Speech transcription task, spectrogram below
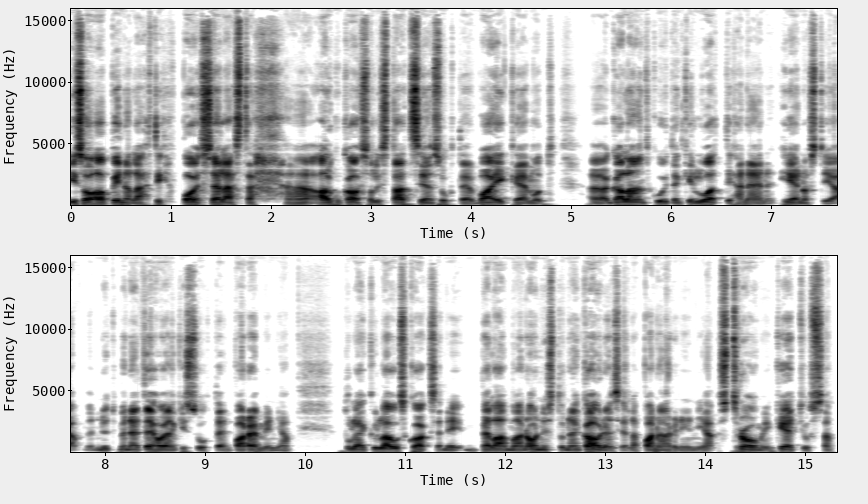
iso apina lähti pois selästä. Alkukausi oli statsien suhteen vaikea, mutta Galant kuitenkin luotti häneen hienosti ja nyt menee tehojenkin suhteen paremmin ja tulee kyllä uskoakseni pelaamaan onnistuneen kauden siellä Panarinin ja Stromin ketjussa.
